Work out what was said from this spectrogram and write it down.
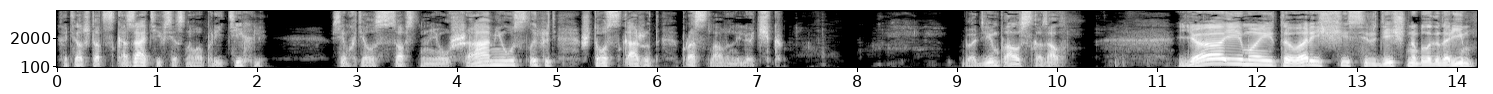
хотел что-то сказать, и все снова притихли. Всем хотелось собственными ушами услышать, что скажет прославленный летчик. Вадим Павлович сказал, — Я и мои товарищи сердечно благодарим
